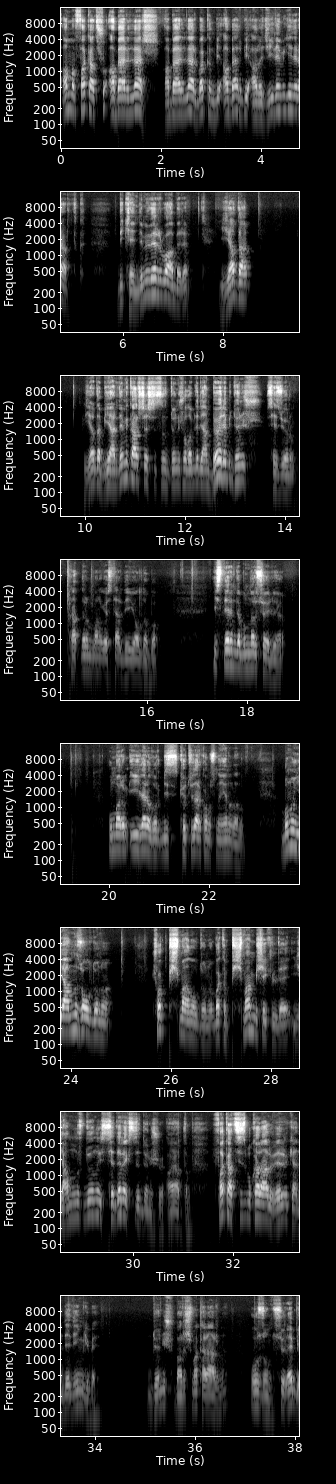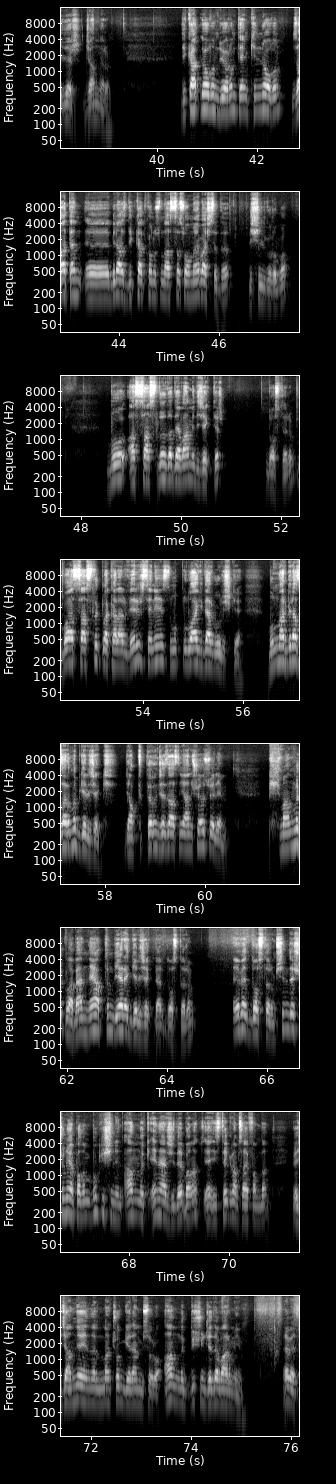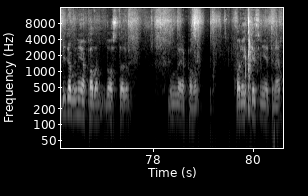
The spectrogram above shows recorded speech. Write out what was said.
Ama fakat şu haberler, haberler bakın bir haber bir aracıyla mı gelir artık? Bir kendi mi verir bu haberi? Ya da ya da bir yerde mi karşılaşırsınız dönüş olabilir. Yani böyle bir dönüş seziyorum. Kartların bana gösterdiği yolda bu. Hislerim de bunları söylüyor. Umarım iyiler olur. Biz kötüler konusunda yanılalım. Bunun yalnız olduğunu, çok pişman olduğunu, bakın pişman bir şekilde yalnızlığını hissederek size dönüşü hayatım. Fakat siz bu kararı verirken dediğim gibi dönüş barışma kararını uzun sürebilir canlarım. Dikkatli olun diyorum, temkinli olun. Zaten e, biraz dikkat konusunda hassas olmaya başladı dişil grubu. Bu hassaslığı da devam edecektir dostlarım. Bu hassaslıkla karar verirseniz mutluluğa gider bu ilişki. Bunlar biraz arınıp gelecek. Yaptıkların cezasını yani şöyle söyleyeyim. Pişmanlıkla ben ne yaptım diyerek gelecekler dostlarım. Evet dostlarım şimdi şunu yapalım. Bu kişinin anlık enerjide bana e, Instagram sayfamdan ve canlı yayınlarından çok gelen bir soru. Anlık düşüncede var mıyım? Evet bir de bunu yapalım dostlarım. Bunu da yapalım. Kolektif niyetine.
